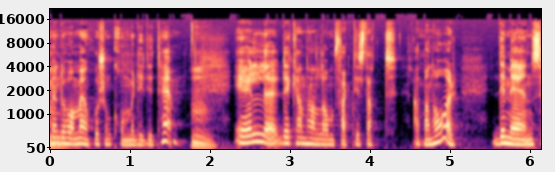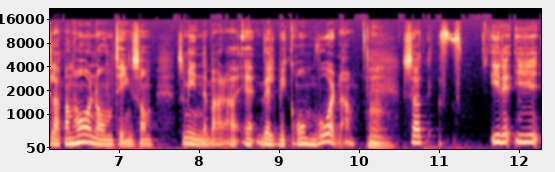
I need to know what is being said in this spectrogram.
Men du har människor som kommer till ditt hem. Mm. Eller det kan handla om faktiskt att, att man har demens eller att man har någonting som, som innebär eh, väldigt mycket omvårdnad. Mm. Så att i, det, i,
